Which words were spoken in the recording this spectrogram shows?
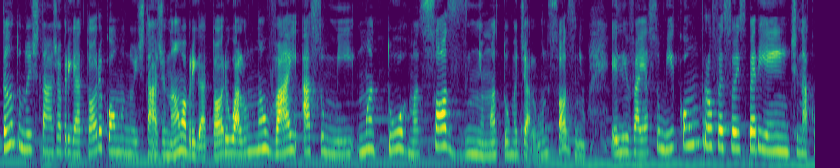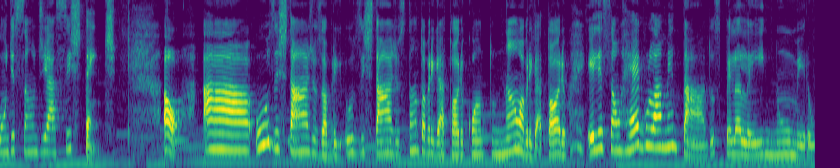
tanto no estágio obrigatório como no estágio não obrigatório, o aluno não vai assumir uma turma sozinho, uma turma de alunos sozinho. Ele vai assumir com um professor experiente na condição de assistente. Ó, a, os estágios, os estágios, tanto obrigatório quanto não obrigatório, eles são regulamentados pela lei número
